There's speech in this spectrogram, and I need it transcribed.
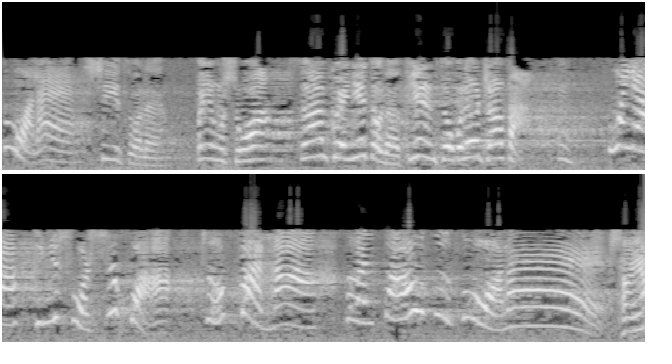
做嘞？谁做嘞？不用说，是俺闺女做的，别人做不了这饭。嗯。我呀，跟你说实话，这饭呐是俺嫂子做嘞。啥呀？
